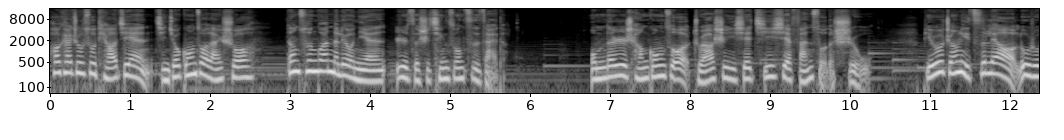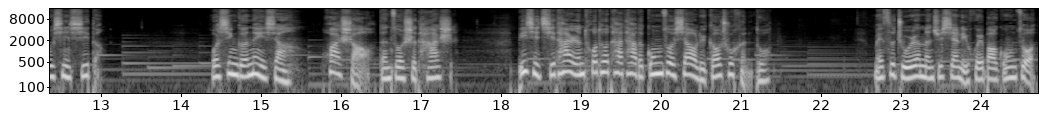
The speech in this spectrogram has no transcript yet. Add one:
抛开住宿条件，仅就工作来说，当村官的六年，日子是轻松自在的。我们的日常工作主要是一些机械繁琐的事务，比如整理资料、录入信息等。我性格内向，话少，但做事踏实，比起其他人拖拖沓沓的工作效率高出很多。每次主任们去县里汇报工作，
